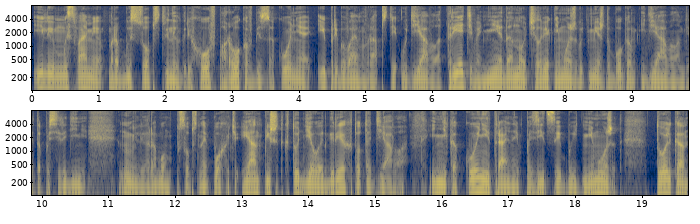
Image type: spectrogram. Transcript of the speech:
Или мы с вами рабы собственных грехов, пороков, беззакония и пребываем в рабстве у дьявола. Третьего не дано. Человек не может быть между Богом и дьяволом, где-то посередине, ну или рабом собственной похотью. Иоанн пишет, кто делает грех, тот от дьявола. И никакой нейтральной позиции быть не может только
